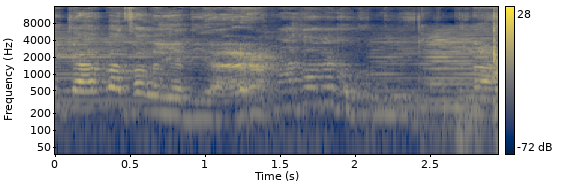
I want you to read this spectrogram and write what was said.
ਚਾਰ ਪਾਸਾ ਲੈ ਜਾਂਦੀ ਆ। ਮਾਤਾ ਨੇ ਕੋ ਨਾ।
